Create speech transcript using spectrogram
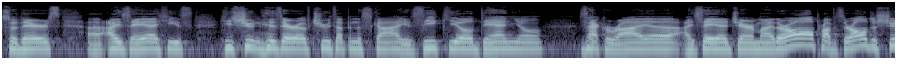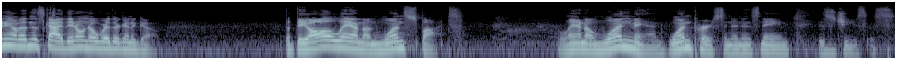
So there's uh, Isaiah, he's, he's shooting his arrow of truth up in the sky. Ezekiel, Daniel, Zechariah, Isaiah, Jeremiah, they're all prophets. They're all just shooting up in the sky. They don't know where they're going to go. But they all land on one spot, land on one man, one person, and his name is Jesus.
